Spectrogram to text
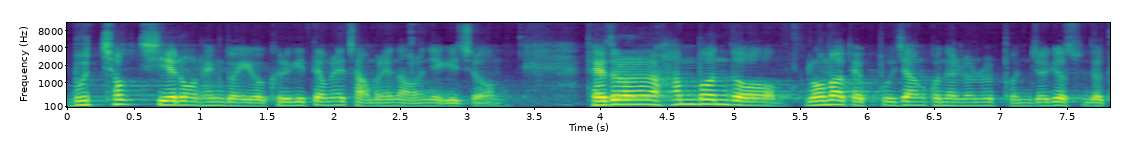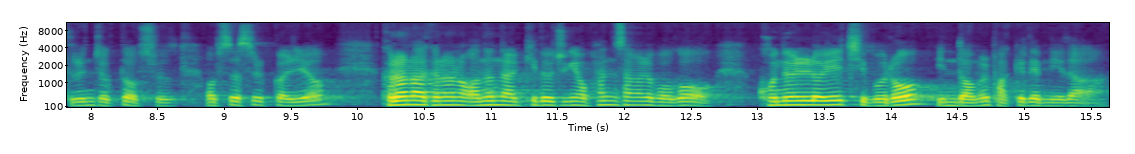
무척 지혜로운 행동이고 그러기 때문에 자문에 나오는 얘기죠. 베드로는 한 번도 로마 백부장 고넬로를 본 적이 없습니다. 들은 적도 없었, 을 걸요 그러나 그는 어느 날 기도 중에 환상을 보고 고넬로의 집으로 인도함을 받게 됩니다.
